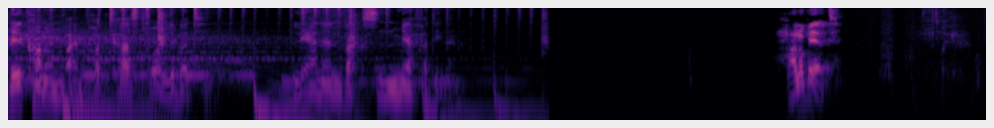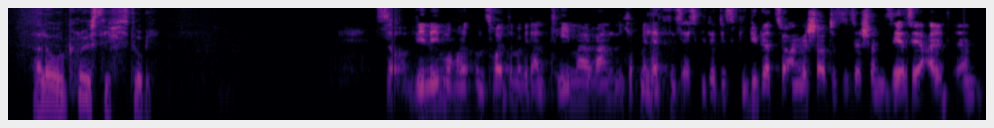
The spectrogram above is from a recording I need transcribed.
Willkommen beim Podcast for Liberty. Lernen, wachsen, mehr verdienen. Hallo Bert. Hallo, grüß dich, Tobi. So, wir nehmen uns heute mal wieder ein Thema ran. Ich habe mir letztens erst wieder das Video dazu angeschaut. Das ist ja schon sehr, sehr alt. Ähm,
